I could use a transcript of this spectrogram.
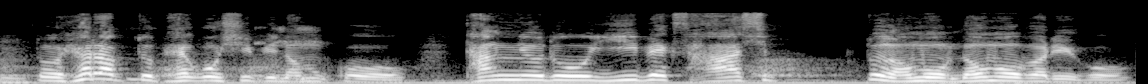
음. 또 혈압도 150이 넘고 당뇨도 240도 넘어 넘어버리고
